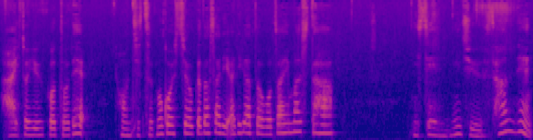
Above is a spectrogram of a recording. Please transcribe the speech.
はいということで本日もご視聴くださりありがとうございました。2023年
